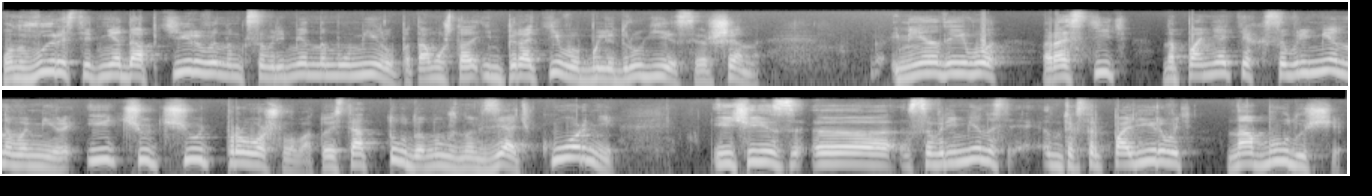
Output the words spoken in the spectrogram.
он вырастет неадаптированным к современному миру, потому что императивы были другие совершенно. И мне надо его растить на понятиях современного мира и чуть-чуть прошлого. То есть оттуда нужно взять корни и через э, современность ну, экстраполировать на будущее.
